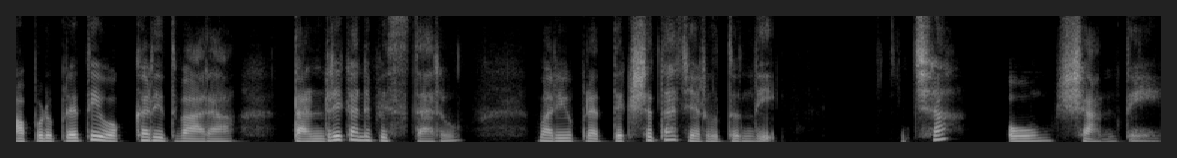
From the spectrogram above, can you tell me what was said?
అప్పుడు ప్రతి ఒక్కరి ద్వారా తండ్రి కనిపిస్తారు. మరియు ప్రత్యక్షత జరుగుతుంది. ఛ ఓం శాంతి.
